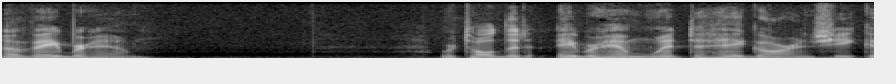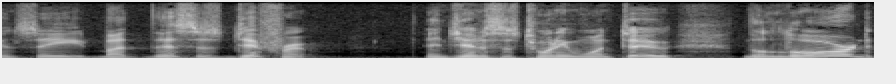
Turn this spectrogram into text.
of Abraham we're told that Abraham went to Hagar and she conceived. But this is different. In Genesis 21 2, the Lord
